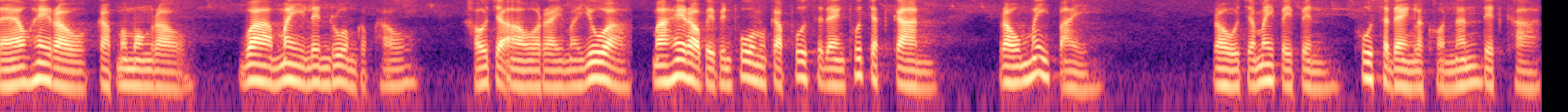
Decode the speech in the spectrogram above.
แล้วให้เรากลับมามองเราว่าไม่เล่นร่วมกับเขา เขาจะเอาอะไรมายั่ว มาให้เราไปเป็นผู้กำกับผู้แสดงผู้จัดการ เราไม่ไป เราจะไม่ไปเป็นผู้แสดงละครนั้นเด็ดขาด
